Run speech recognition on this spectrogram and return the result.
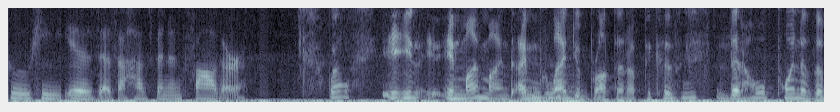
who he is as a husband and father? Well, in my mind, I'm mm -hmm. glad you brought that up because mm -hmm. that whole point of the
